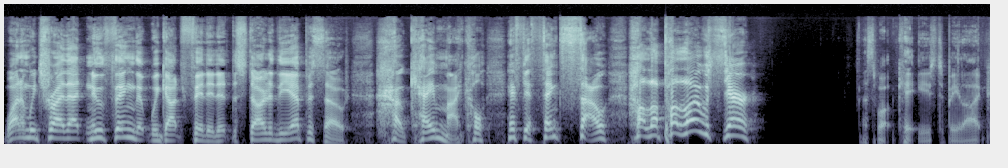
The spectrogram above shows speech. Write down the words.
why don't we try that new thing that we got fitted at the start of the episode? Okay, Michael, if you think so, hullapalooza! That's what Kit used to be like.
